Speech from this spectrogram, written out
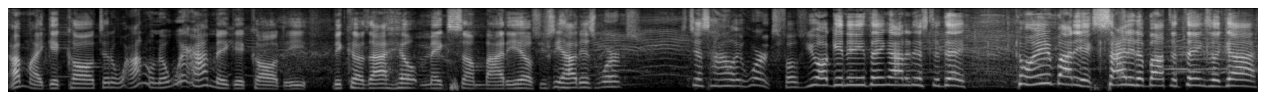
I might get called to the, I don't know where I may get called to eat because I help make somebody else. You see how this works? It's just how it works, folks. You all getting anything out of this today? Come on, anybody excited about the things of God?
